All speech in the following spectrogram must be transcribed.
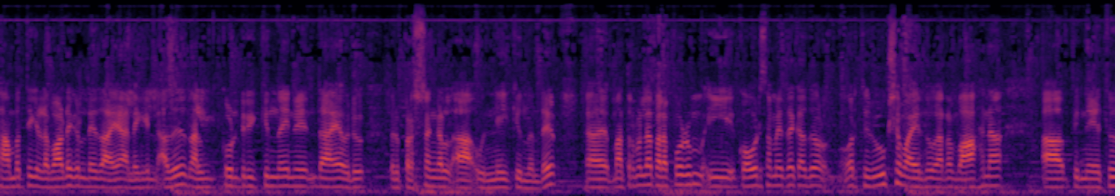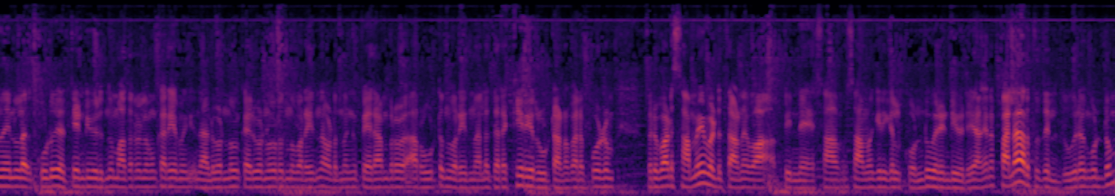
സാമ്പത്തിക ഇടപാടുകളുടേതായ അല്ലെങ്കിൽ അത് നൽകിക്കൊണ്ടിരിക്കുന്നതിന്റെതായ ഒരു ഒരു പ്രശ്നങ്ങൾ ഉന്നയിക്കുന്നുണ്ട്. മാത്രമല്ല പലപ്പോഴും ഈ കോവിഡ് സമയത്തൊക്കെ അത് കുറച്ച് രൂക്ഷമായിരുന്നു. കാരണം വാഹന പിന്നെ എത്തുന്നതിനുള്ള കൂടുതൽ എത്തേണ്ടി വരുന്നു. മാത്രമല്ല നമുക്കറിയാം നടുവണ്ണൂർ കരുവണ്ണൂർ എന്ന് പറയുന്ന അവിടെ നിന്ന് പേരാമ്പ്ര ആ റൂട്ട് എന്ന് പറയുന്നത് നല്ല തിരക്കേറിയ റൂട്ടാണ്. പലപ്പോഴും ഒരുപാട് സമയമെടുത്താണ് പിന്നെ സാമഗ്രികൾ കൊണ്ടുവരേണ്ടി വരിക. അങ്ങനെ പല അർത്ഥത്തിൽ ദൂരം കൊണ്ടും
